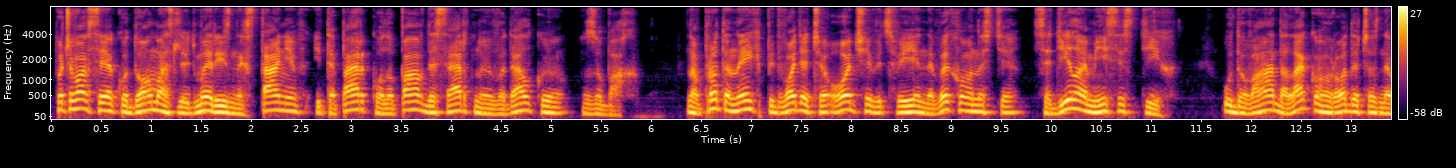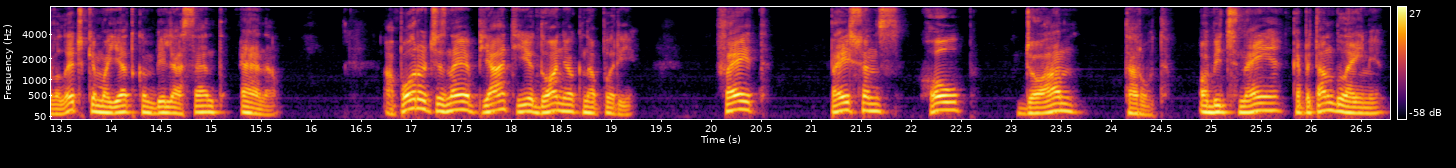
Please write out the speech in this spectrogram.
Почувався як удома з людьми різних станів і тепер колопав десертною виделкою в зубах. Навпроти них, підводячи очі від своєї невихованості, сиділа місіс Тіх, удова далекого родича з невеличким маєтком біля Сент Ена, а поруч із нею п'ять її доньок на порі Фейт, Пейшенс, Хоуп, Джоан та Рут. Обіч неї капітан Блеймі.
